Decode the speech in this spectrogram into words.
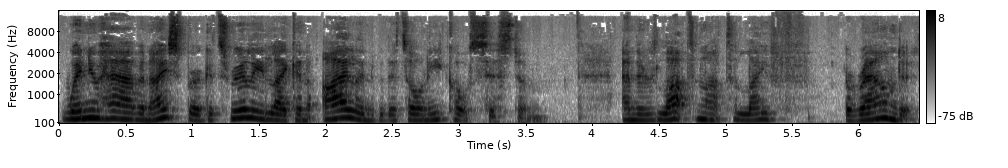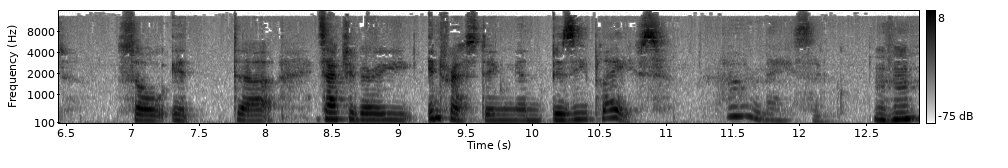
when you have an iceberg it's really like an island with its own ecosystem and there's lots and lots of life around it. So it uh, it's actually a very interesting and busy place how amazing mm-hmm.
